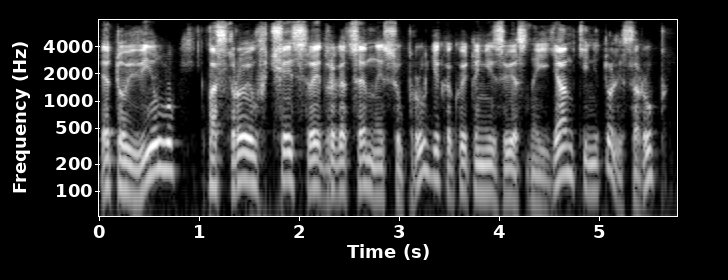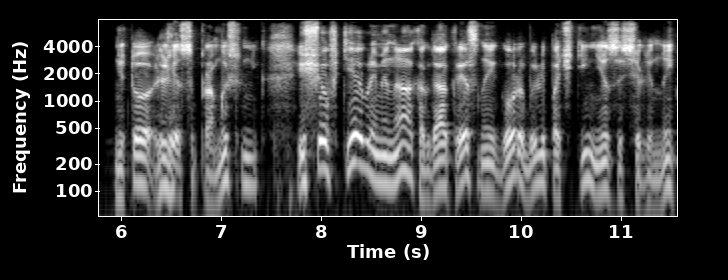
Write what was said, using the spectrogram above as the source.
Эту виллу построил в честь своей драгоценной супруги какой-то неизвестный янки, не то лесоруб, не то лесопромышленник, еще в те времена, когда окрестные горы были почти не заселены.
